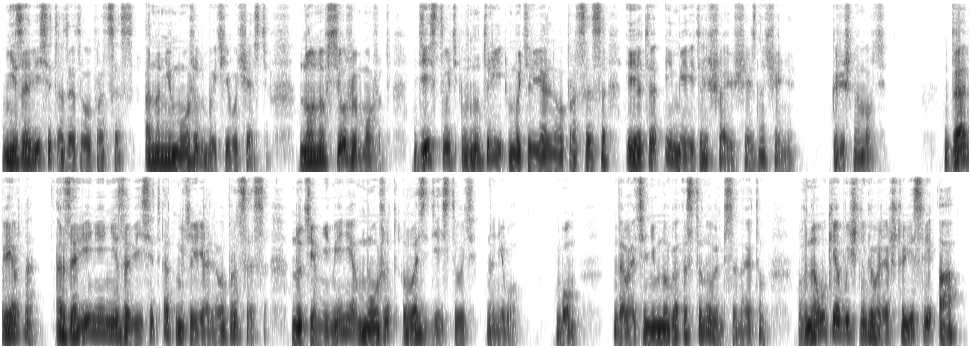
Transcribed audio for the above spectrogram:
не зависит от этого процесса, оно не может быть его частью, но оно все же может действовать внутри материального процесса, и это имеет решающее значение. Кришнамурти. Да, верно, озарение не зависит от материального процесса, но тем не менее может воздействовать на него. Бом. Давайте немного остановимся на этом. В науке обычно говорят, что если А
